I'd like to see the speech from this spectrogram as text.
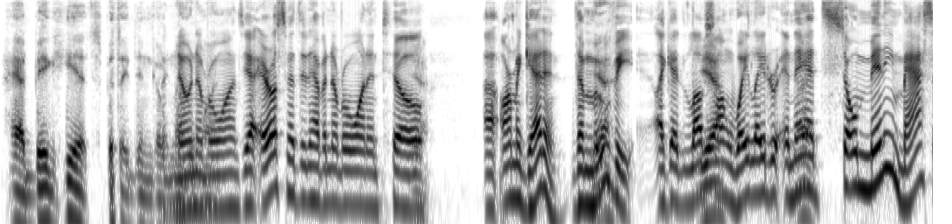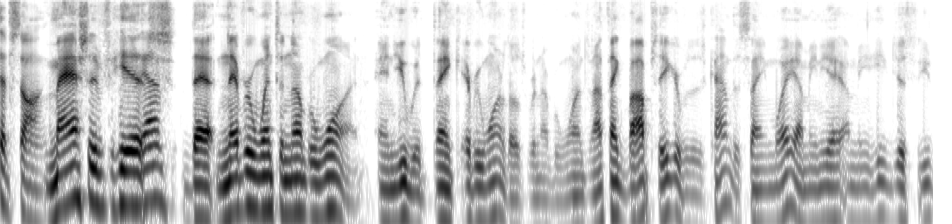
had big hits, but they didn't go But number no number one. ones. Yeah, Aerosmith didn't have a number one until Yeah. uh, Armageddon, the movie, like a love Yeah. song way later, and they had so many massive songs. Massive hits Yeah. that never went to number one, and you would think every one of those were number ones. And I think Bob Seger was kind of the same way. I mean, yeah, I mean, he just you,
